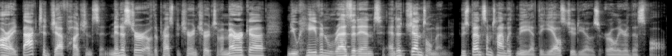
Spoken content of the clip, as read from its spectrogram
All right, back to Jeff Hutchinson, minister of the Presbyterian Church of America, New Haven resident, and a gentleman who spent some time with me at the Yale studios earlier this fall.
